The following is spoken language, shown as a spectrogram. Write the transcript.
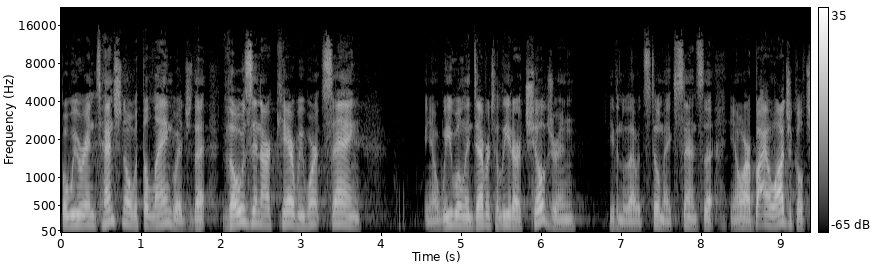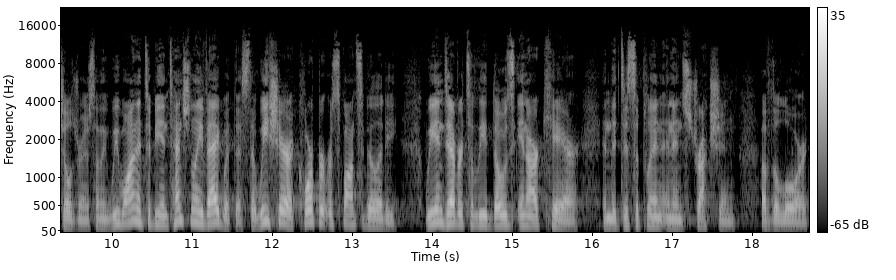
But we were intentional with the language that those in our care, we weren't saying, you know, we will endeavor to lead our children, even though that would still make sense, that, you know, our biological children or something. We wanted to be intentionally vague with this, that we share a corporate responsibility. We endeavor to lead those in our care in the discipline and instruction of the Lord.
